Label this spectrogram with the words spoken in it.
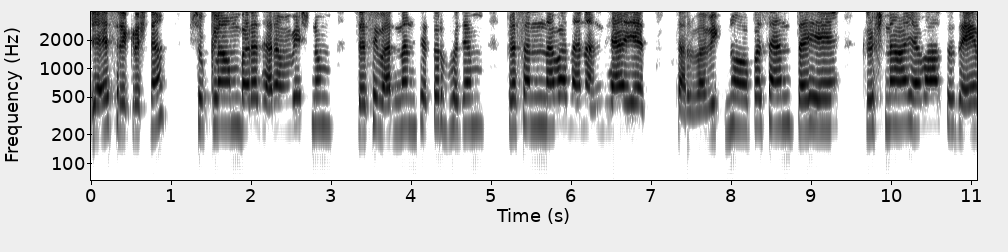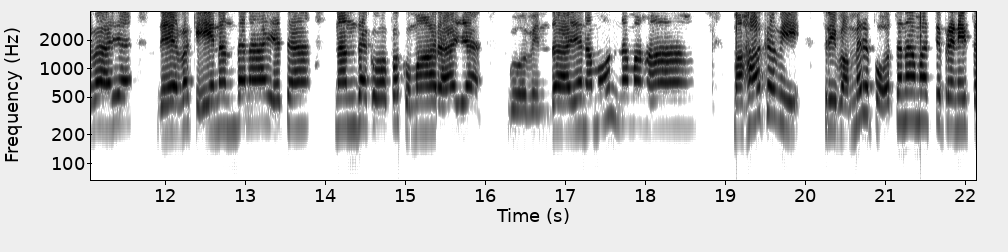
జయ శ్రీకృష్ణ. శుక్లాంబరధరం విష్ణుం శశివర్ణం చతుర్భుజం ప్రసన్నవదనం ధ్యాయత్ సర్వ విఘ్నోపశాంతయే కృష్ణాయ వాసుదేవాయ దేవకీ నందనాయ చ నందగోపకుమారాయ గోవిందాయ నమో నమ. మహాకవి శ్రీ బొమ్మెర పోతనామత్య ప్రణీత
